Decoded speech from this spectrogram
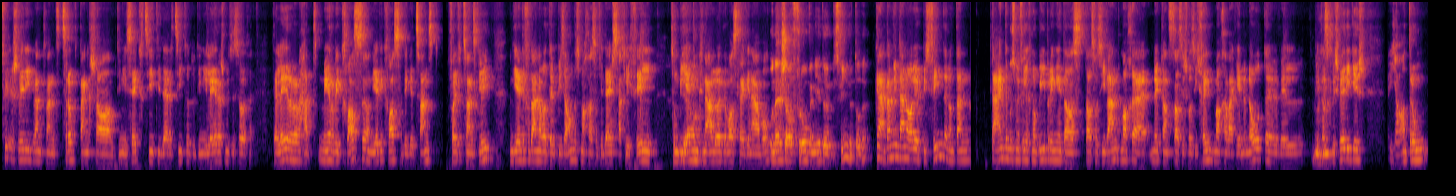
schwierig, wenn, wenn du zurückdenkst an deine Sektzeit, in der Zeit, wo du deine Lehrer suchen Der Lehrer hat mehrere Klassen und jede Klasse hat 20, 25 Leute und jeder von denen will etwas anderes machen. Also für den ist es ein bisschen viel um bei ja. jedem genau schauen, was der genau will. Und er ist auch froh, wenn jeder etwas findet, oder? Genau, dann müssen dann alle etwas finden und dann der eine muss man vielleicht noch beibringen, dass das, was sie wollen machen, nicht ganz das ist, was sie können machen wegen ihren Noten, weil, weil mhm. das ein bisschen schwierig ist. Ja, und darum,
